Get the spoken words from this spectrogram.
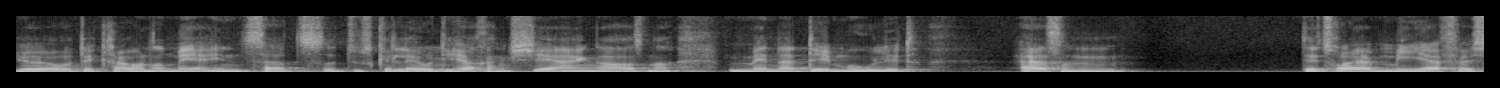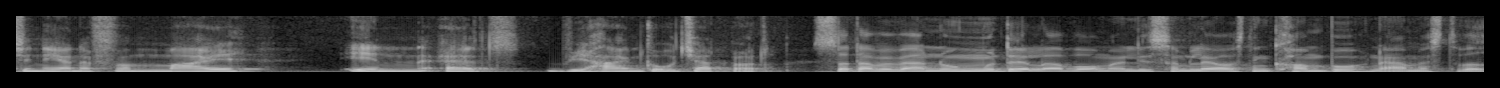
Jo, jo, det kræver noget mere indsats, og du skal lave mm. de her mm. rangeringer og sådan noget, men at det er muligt, er sådan, det tror jeg er mere fascinerende for mig, end at vi har en god chatbot. Så der vil være nogle modeller, hvor man ligesom laver sådan en combo nærmest, ved.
